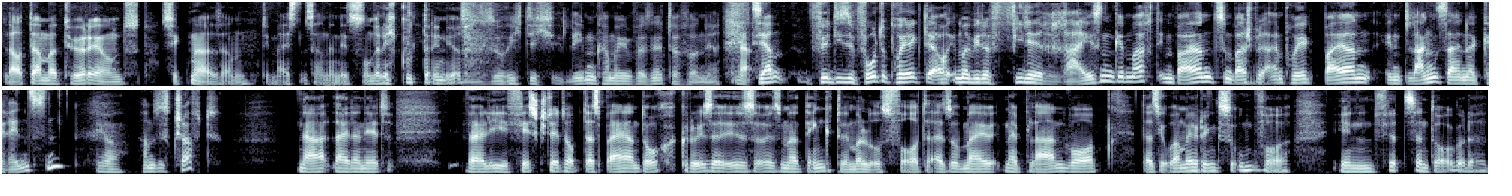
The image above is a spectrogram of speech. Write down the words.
lauter Amateure und sieht man, also die meisten sind ja nicht sonderlich gut trainiert. So richtig leben kann man jedenfalls nicht davon. Ja. Sie haben für diese Fotoprojekte auch immer wieder viele Reisen gemacht in Bayern, zum Beispiel ein Projekt Bayern entlang seiner Grenzen. Ja. Haben Sie es geschafft? Na, leider nicht weil ich festgestellt habe, dass Bayern doch größer ist, als man denkt, wenn man losfährt. Also mein, mein Plan war, dass ich einmal ringsum fahre in 14 Tagen oder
